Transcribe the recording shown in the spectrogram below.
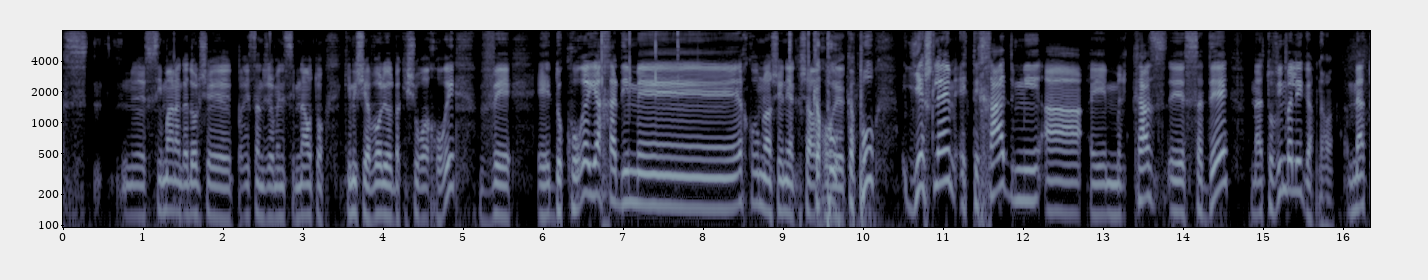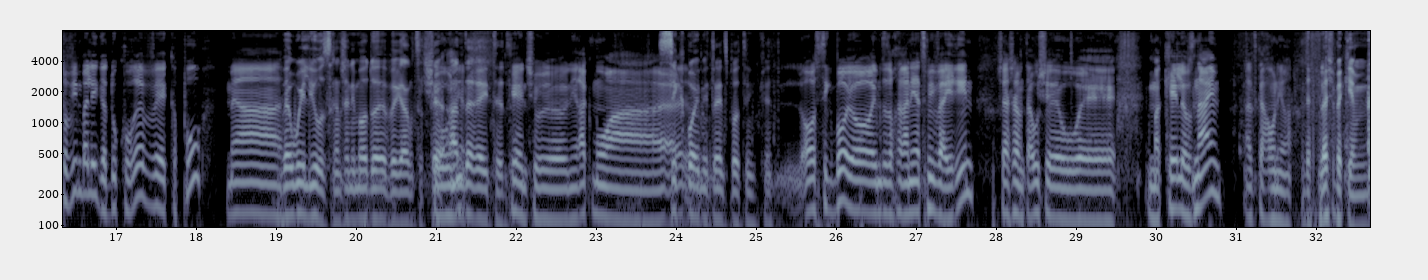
הסימן הגדול שפריס סן ג'רמן סימנה אותו כמי שיבוא להיות בקישור האחורי, ודוקורי יחד עם, אה, איך קוראים לו השני, הקשר. האחורי? קפו. יש להם את אחד מהמרכז אה, שדה מהטובים בליגה. נכון. מהטובים בליגה, דוקורי וקפו, מה... וויל יוז, שחקן שאני מאוד אוהב, וגם קצת נ- underrated. כן, שהוא נראה כמו ה... סיק בוי מטריינספוטינג, כן. או סיק בוי, או אם אתה זוכר, אני עצמי ואיירין, שהיה שם את ההוא שהוא אה, מכה לאוזניים, אז ככה הוא נראה. זה פלשבקים.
